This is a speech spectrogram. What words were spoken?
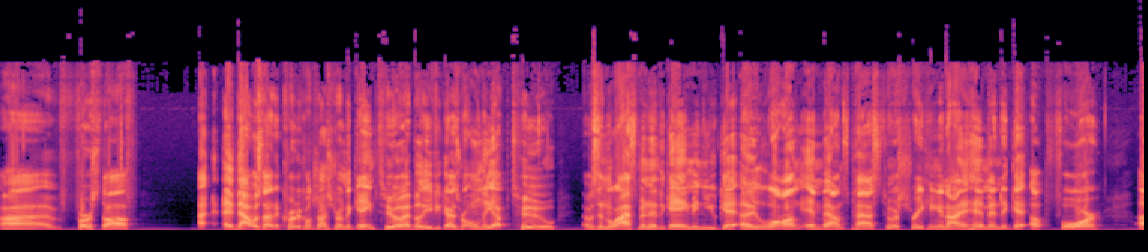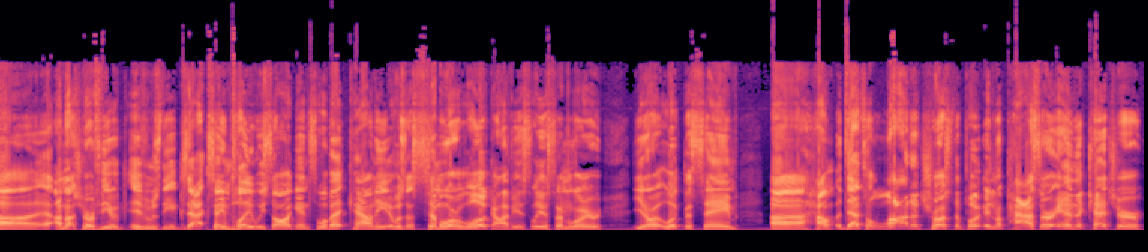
Uh, first off, and that was at a critical juncture in the game too. I believe you guys were only up two. That was in the last minute of the game, and you get a long inbounds pass to a streaking Iniya Hinman to get up four. Uh, I'm not sure if, the, if it was the exact same play we saw against Labette County. It was a similar look, obviously, a similar, you know, it looked the same. Uh, how that's a lot of trust to put in the passer and the catcher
